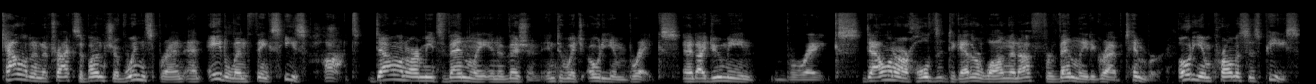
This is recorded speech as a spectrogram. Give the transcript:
Kaladin attracts a bunch of Windspren, and Adolin thinks he's hot. Dalinar meets Venli in a vision, into which Odium breaks. And I do mean breaks. Dalinar holds it together long enough for Venli to grab Timbre. Odium promises peace,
